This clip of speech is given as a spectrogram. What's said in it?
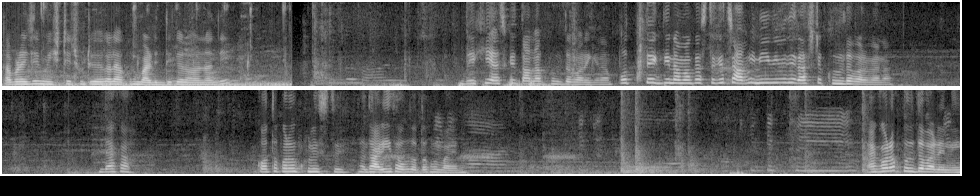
তারপরে এই যে মিষ্টি ছুটি হয়ে গেলে এখন বাড়ির দিকে রওনা দিই। দেখি আজকে তালা খুলতে পারি কিনা। প্রত্যেক দিন আমার কাছ থেকে চাবি নিয়ে নিবি রাস্তা খুলতে পারবে না। দেখা কতক্ষণে খুলিস তুই? দাঁড়িয়ে থাকব ততক্ষণ বাইরে। Tick three, এখনও খুলতে পারিনি।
